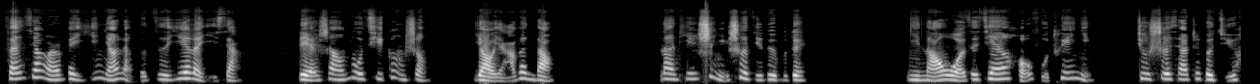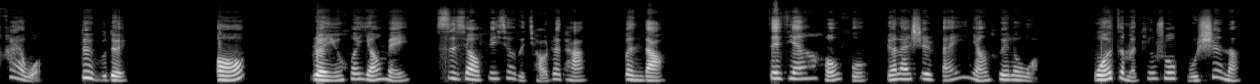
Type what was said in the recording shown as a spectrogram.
樊香儿被“姨娘”两个字噎了一下，脸上怒气更盛，咬牙问道：“那天是你设计对不对？你恼我在建安侯府推你，就设下这个局害我，对不对？”哦，阮云欢扬眉，似笑非笑的瞧着他，问道：“在建安侯府，原来是樊姨娘推了我。”我怎么听说不是呢？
